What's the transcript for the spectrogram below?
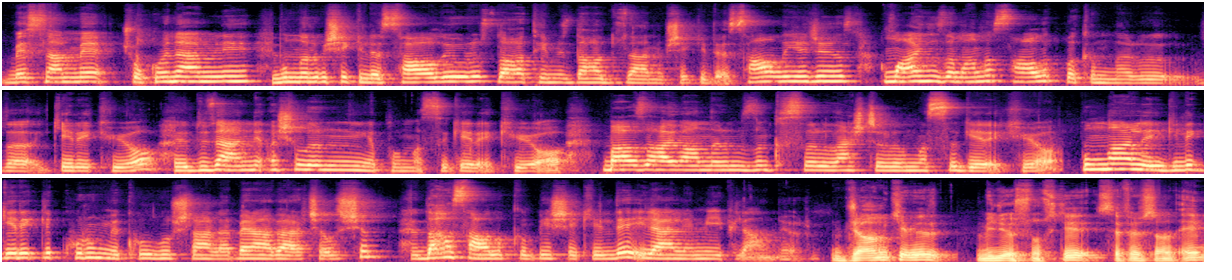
beslenme çok önemli. Bunları bir şekilde sağlıyoruz. Daha temiz, daha düzenli bir şekilde sağlayacağız. Ama aynı zamanda sağlık bakımları da gerekiyor. Düzenli aşılarının yapılması gerekiyor. Bazı hayvanlarımızın kısırlaştırılması gerekiyor. Bunlarla ilgili gerekli kurum ve kuruluşlarla beraber çalışıp daha sağlıklı bir şekilde ilerlemeyi planlıyorum. Cami Kebir biliyorsunuz ki Seferihisar'ın en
